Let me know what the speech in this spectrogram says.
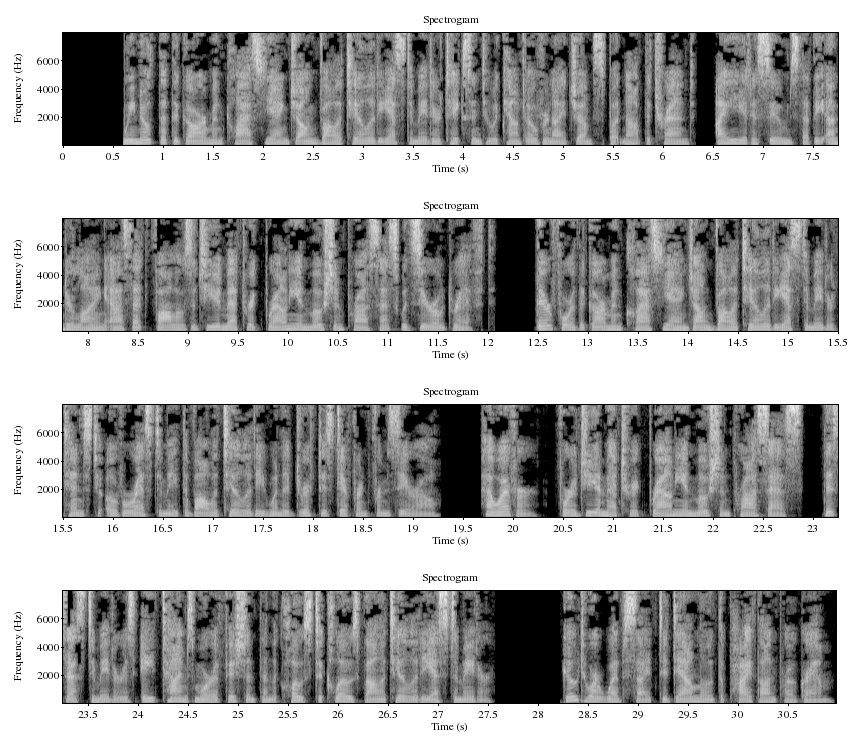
We note that the Garman Klass Yang Zhang volatility estimator takes into account overnight jumps but not the trend, i.e., it assumes that the underlying asset follows a geometric Brownian motion process with zero drift. Therefore, the Garman Klass Yang Zhang volatility estimator tends to overestimate the volatility when the drift is different from zero. However, for a geometric Brownian motion process, this estimator is 8 times more efficient than the close to close volatility estimator. Go to our website to download the Python program.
